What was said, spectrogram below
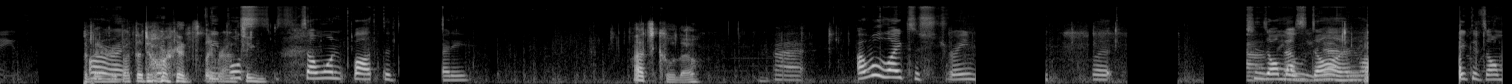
I better Alright, about the door and play People, round two. someone bought the already. That's cool though. Alright. I would like to stream, but season's that almost done. better. Like, break is almost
